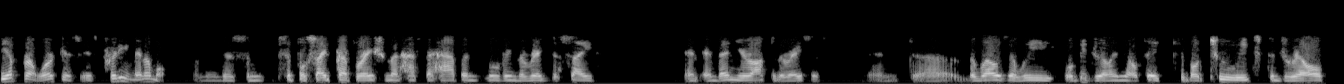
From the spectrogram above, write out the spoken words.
the upfront work is, is pretty minimal. I mean, there's some simple site preparation that has to happen, moving the rig to site, and, and then you're off to the races. And uh, the wells that we will be drilling, they'll take about two weeks to drill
